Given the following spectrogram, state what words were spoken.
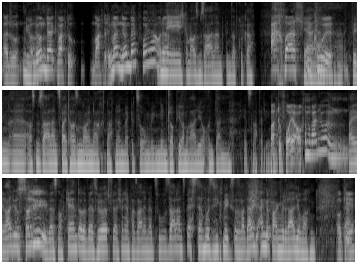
Also Ja. Nürnberg, warst du, warst du immer in Nürnberg vorher? Oder? Nee, ich komme aus dem Saarland, bin Saarbrücker. Ach was, wie Ja, cool. Ja, ja. Ich bin äh, aus dem Saarland 2009 nach, nach Nürnberg gezogen, wegen dem Job hier beim Radio und dann jetzt nach Berlin. Warst du vorher auch im Radio? Im, Bei Radio Salü, wer es noch kennt oder wer es hört, vielleicht hören ja ein paar Saarländer zu. Saarlands bester Musikmix. Das war, da habe ich angefangen mit Radio machen. okay. Ja.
